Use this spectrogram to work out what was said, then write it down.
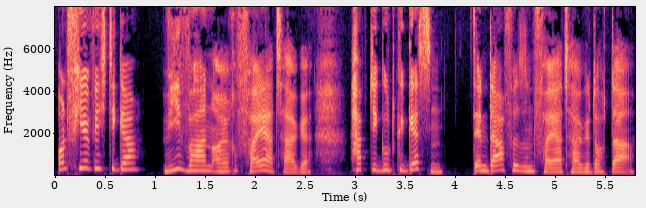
Und viel wichtiger, wie waren eure Feiertage? Habt ihr gut gegessen? Denn dafür sind Feiertage doch da.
